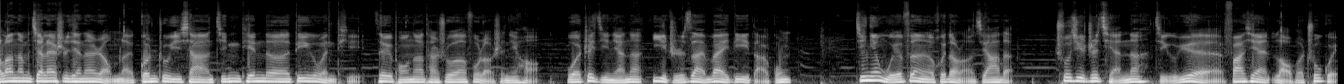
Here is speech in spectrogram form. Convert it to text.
好了，那么接下来时间呢，让我们来关注一下今天的第一个问题。这位朋友呢，他说：“傅老师你好。”我这几年呢一直在外地打工，今年五月份回到老家的。出去之前呢几个月发现老婆出轨，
